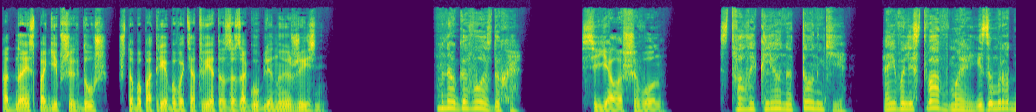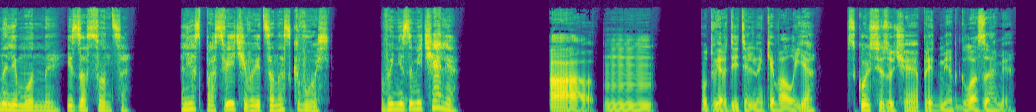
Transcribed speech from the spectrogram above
одна из погибших душ, чтобы потребовать ответа за загубленную жизнь. «Много воздуха», — сияла Шивон. Стволы клена тонкие, а его листва в мае изумрудно-лимонные из-за солнца. Лес просвечивается насквозь. Вы не замечали?» «А, м -м, утвердительно кивал я, скользь изучая предмет глазами.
